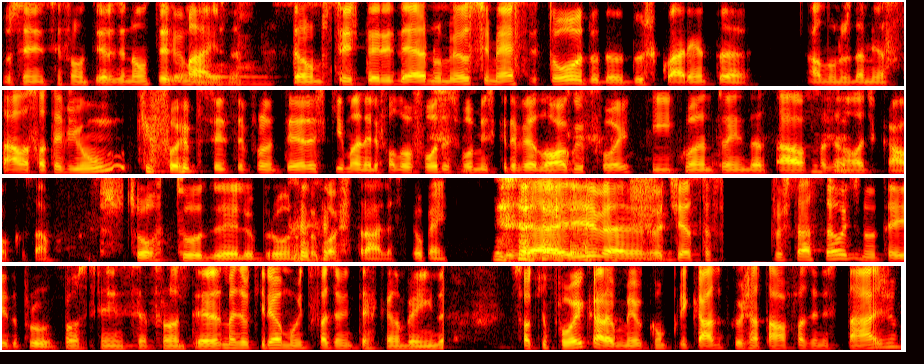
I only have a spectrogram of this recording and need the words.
do Ciências Sem Fronteiras e não teve Nossa. mais, né? Então, pra vocês terem ideia, no meu semestre todo, do, dos 40 alunos da minha sala, só teve um que foi pro Ciências Sem Fronteiras, que, mano, ele falou, foda-se, vou me inscrever logo, e foi, enquanto ainda tava fazendo aula de cálculo, sabe? Sortudo ele, o Bruno, foi pra Austrália, deu bem. E aí, velho, eu tinha essa frustração de não ter ido pro, Ciências Sem Fronteiras, mas eu queria muito fazer um intercâmbio ainda. Só que foi, cara, meio complicado, porque eu já tava fazendo estágio,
